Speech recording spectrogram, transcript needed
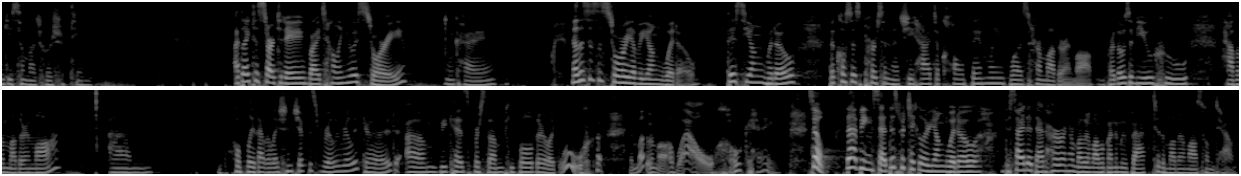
Thank you so much, worship team. I'd like to start today by telling you a story. Okay. Now, this is the story of a young widow. This young widow, the closest person that she had to call family was her mother in law. For those of you who have a mother in law, um, hopefully that relationship is really, really good um, because for some people, they're like, ooh, a mother in law, wow, okay. So, that being said, this particular young widow decided that her and her mother in law were going to move back to the mother in law's hometown.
